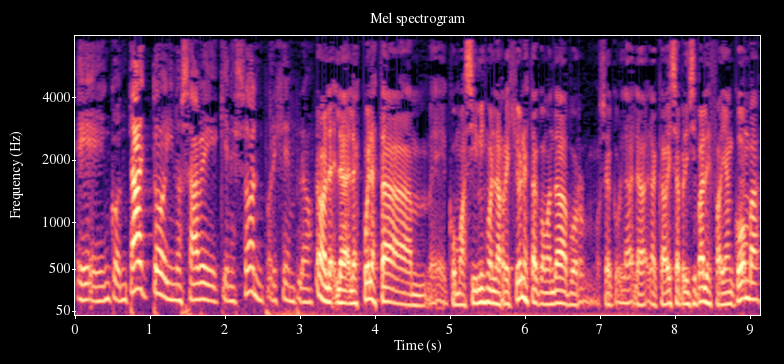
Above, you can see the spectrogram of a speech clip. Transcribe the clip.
eh, en contacto y no sabe quiénes son, por ejemplo. No, la, escuela está, como así mismo en la región, está comandada por, o sea, la, la cabeza principal es Fabián Comba,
